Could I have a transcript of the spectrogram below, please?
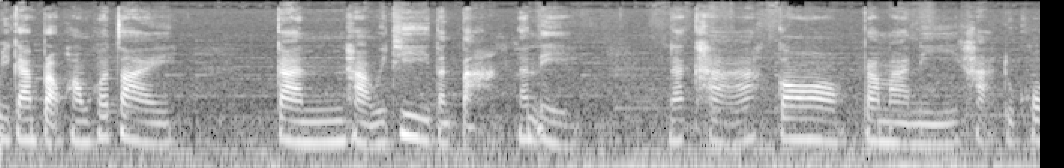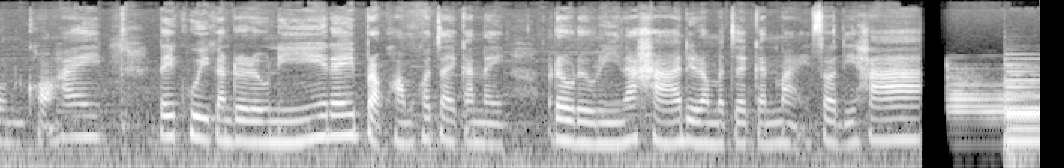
มีการปรับความเข้าใจ การหาวิธีต่างๆ นั่นเองนะคะ ก็ประมาณนี้ค่ะทุกคนขอให้ได้คุยกันเร็วๆนี้ ได้ปรับความเข้าใจกันในเร็วๆนี้นะคะ เดี๋ยวเรามาเจอกันใหม่ สวัสดีค่ะ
